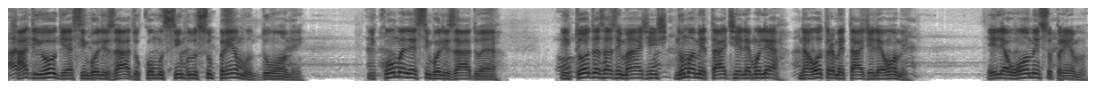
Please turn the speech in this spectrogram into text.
Adiyogi é simbolizado como o símbolo supremo do homem. E como ele é simbolizado é, em todas as imagens, numa metade ele é mulher, na outra metade ele é homem. Ele é o homem supremo,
